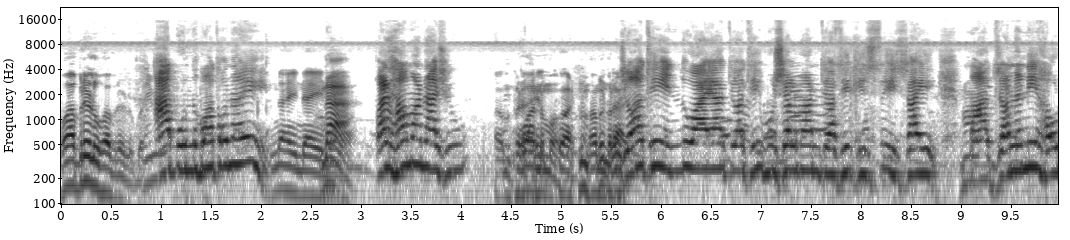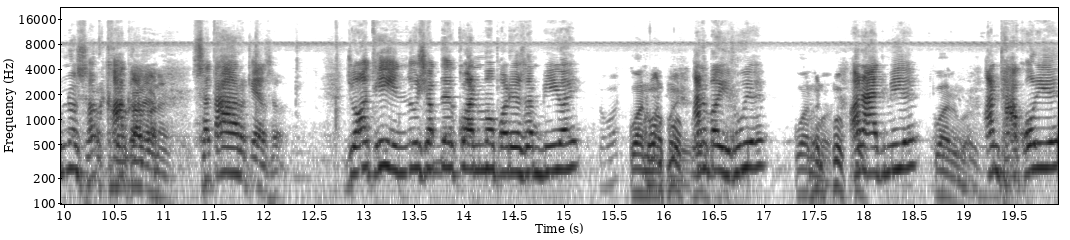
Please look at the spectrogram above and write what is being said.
વાપરેલું વાપરેલું આ બુંદમાં તો નહીં? નહીં નહીં ના. પણ હામાં નાશ્યું જ્યાંથી હિન્દુ આયા ત્યાંથી મુસલમાન ત્યાંથી ખ્રિસ્તી ઈસાઈ મા- જનની હવનો સરખા કરે. સતાર કે છે. જ્યાંથી હિન્દુ શબ્દ કોનમાં પડ્યો છે બી હોય કોનમાં અને બૈરું એ અને આદમી એ અને ઠાકોરી એ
